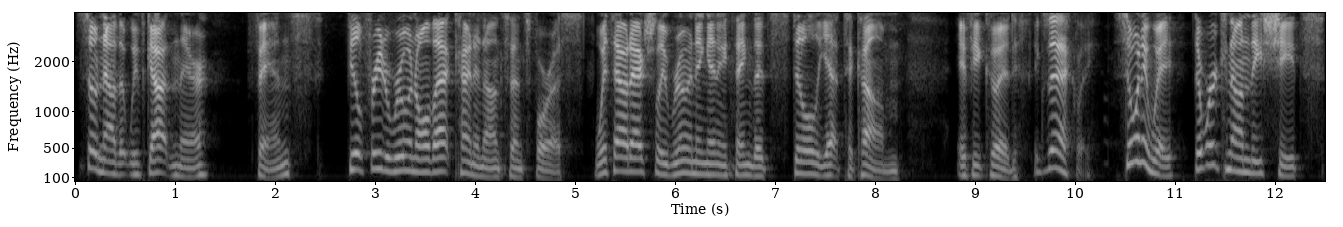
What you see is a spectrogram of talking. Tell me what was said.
So now that we've gotten there, fans, feel free to ruin all that kind of nonsense for us without actually ruining anything that's still yet to come, if you could. Exactly. So anyway, they're working on these sheets.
